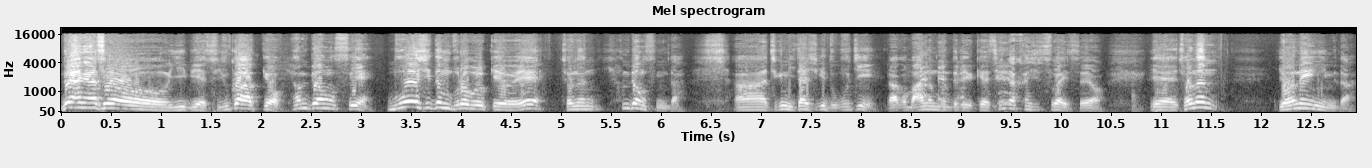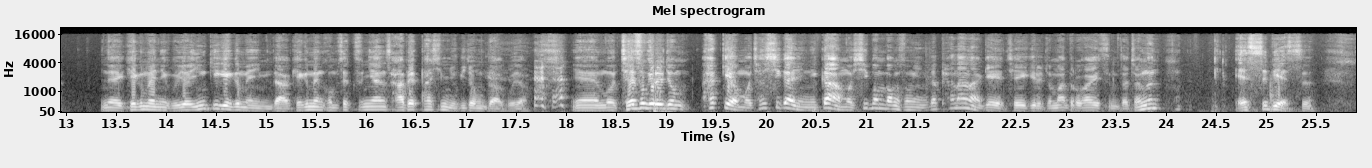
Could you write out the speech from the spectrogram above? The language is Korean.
네, 안녕하세요. EBS 육아학교 현병수의 무엇이든 물어볼게요의 저는 현병수입니다. 아, 지금 이 자식이 누구지? 라고 많은 분들이 이렇게 생각하실 수가 있어요. 예, 저는 연예인입니다. 네, 개그맨이고요. 인기 개그맨입니다. 개그맨 검색 순위 한 486위 정도 하고요. 예, 뭐, 제 소개를 좀 할게요. 뭐, 첫 시간이니까, 뭐, 시범 방송이니까 편안하게 제 얘기를 좀 하도록 하겠습니다. 저는 SBS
